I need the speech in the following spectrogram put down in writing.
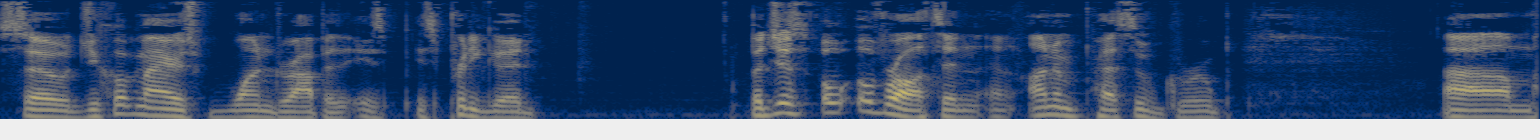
So Jakob Meyers' one drop is is pretty good. But just overall, it's an, an, unimpressive group. Um,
